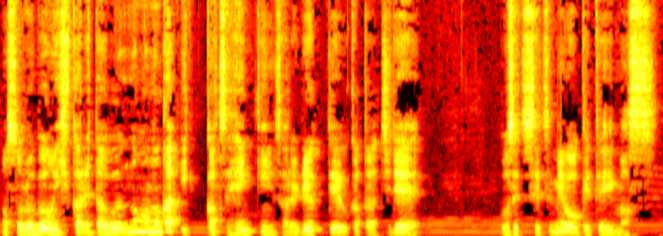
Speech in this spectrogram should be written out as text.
まあ、その分引かれた分のものが一括返金されるっていう形で、ご説説明を受けています。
